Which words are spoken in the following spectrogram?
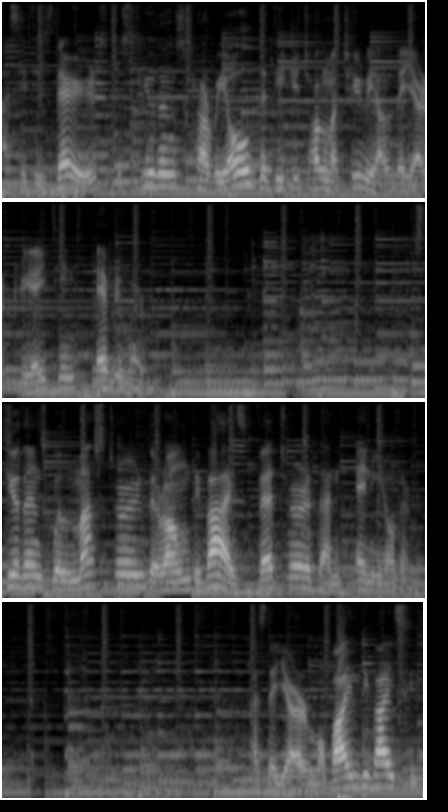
As it is theirs, the students carry all the digital material they are creating everywhere. Students will master their own device better than any other. As they are mobile devices,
